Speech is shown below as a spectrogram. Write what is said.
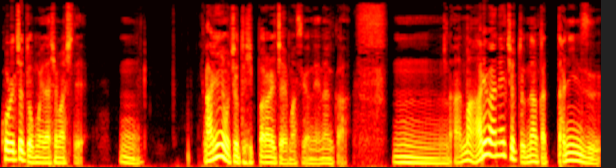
これちょっと思い出しまして。うん。あれにもちょっと引っ張られちゃいますよね、なんか。うーん。あまあ、あれはね、ちょっとなんか多人数、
